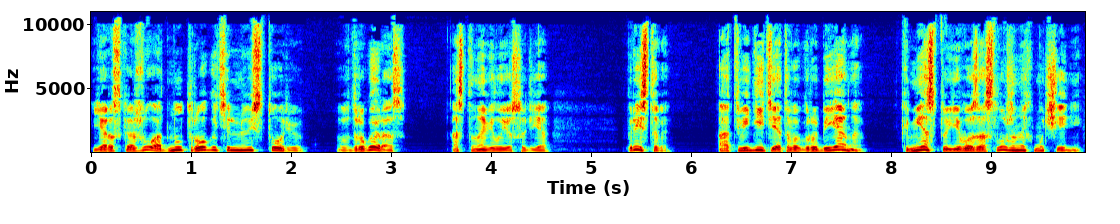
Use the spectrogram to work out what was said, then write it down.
я расскажу одну трогательную историю. В другой раз, — остановил ее судья. Приставы, отведите этого грубияна к месту его заслуженных мучений.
